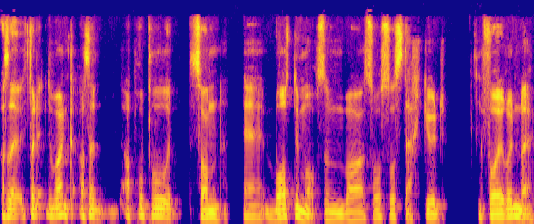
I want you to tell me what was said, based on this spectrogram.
altså, for det, det var en, altså, Apropos sånn eh, Baltimore, som var så så sterke ut forrige runde,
